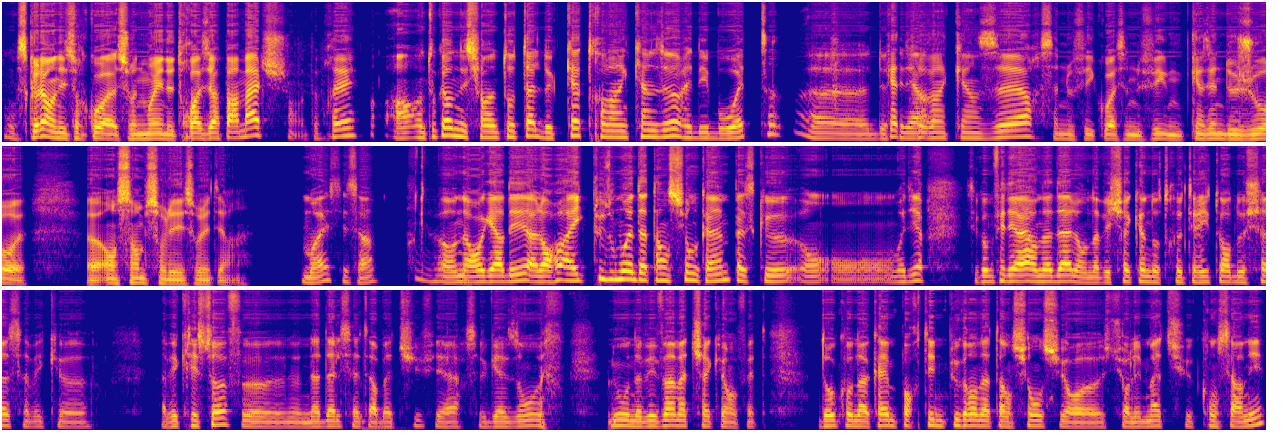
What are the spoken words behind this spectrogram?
Parce que là, on est sur quoi? Sur une moyenne de 3 heures par match, à peu près? En, en tout cas, on est sur un total de 95 heures et des brouettes euh, de Federer. 95 heures, ça nous fait quoi? Ça nous fait une quinzaine de jours euh, ensemble sur les, sur les terrains. Ouais, c'est ça. On a regardé, alors avec plus ou moins d'attention quand même, parce que on, va dire, c'est comme Federer Nadal, on avait chacun notre territoire de chasse avec, euh, Christophe. euh, Nadal s'est battu, Federer c'est le gazon. Nous, on avait 20 matchs chacun en fait. Donc on a quand même porté une plus grande attention sur, euh, les matchs concernés.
